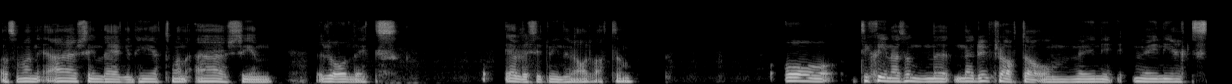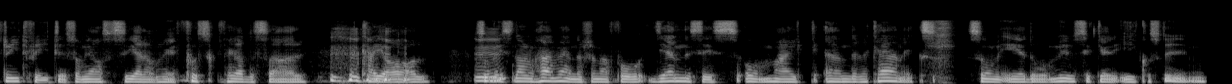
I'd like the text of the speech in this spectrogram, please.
Alltså man är sin lägenhet, man är sin Rolex eller sitt mineralvatten. Och till skillnad från när- du pratar om Mani- Maniac Street Freeter som jag associerar med fuskpälsar, kajal, så Mm. lyssnar de här människorna på Genesis och Mike and the Mechanics som är då musiker i kostym.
